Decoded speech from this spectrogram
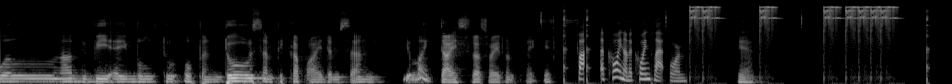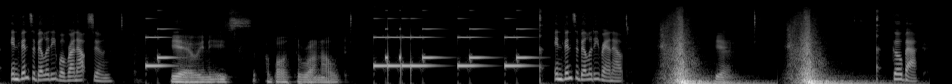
will not be able to open doors and pick up items, and you might die. So that's why I don't like it. A coin on a coin platform. Yeah, Invincibility will run out soon. yeah, when it's about to run out. Invincibility ran out. Yeah. Go back.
